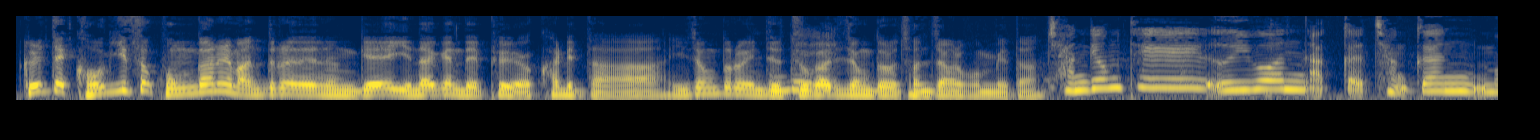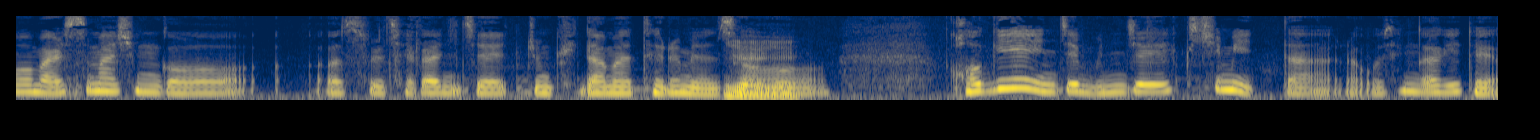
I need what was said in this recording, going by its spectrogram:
그럴 때 거기서 공간을 만들어내는 게 이낙연 대표 역할이다. 이 정도로 이제 두 가지 정도로 전장을 봅니다. 장경태 의원 아까 잠깐 뭐 말씀하신 것을 제가 이제 좀 귀담아 들으면서 예, 예. 거기에 이제 문제의 핵심이 있다라고 생각이 돼요.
